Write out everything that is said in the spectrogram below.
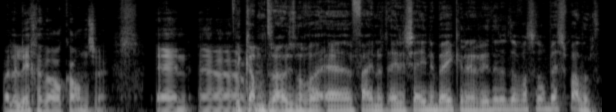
Maar er liggen wel kansen. En, um, Ik kan me trouwens nog wel uh, Feyenoord NEC in de beker herinneren. Dat was nog best spannend.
